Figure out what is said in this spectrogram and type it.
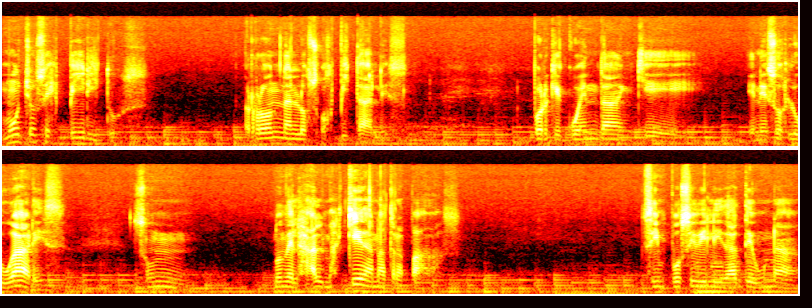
Muchos espíritus rondan los hospitales porque cuentan que en esos lugares son donde las almas quedan atrapadas, sin posibilidad de una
